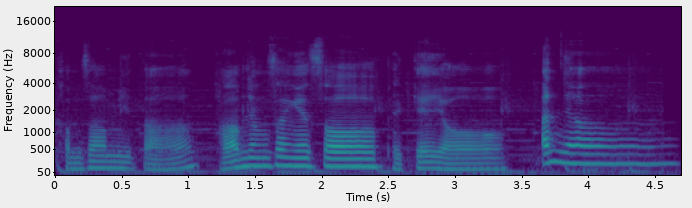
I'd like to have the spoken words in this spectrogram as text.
감사합니다. 다음 영상에서 뵐게요. 안녕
